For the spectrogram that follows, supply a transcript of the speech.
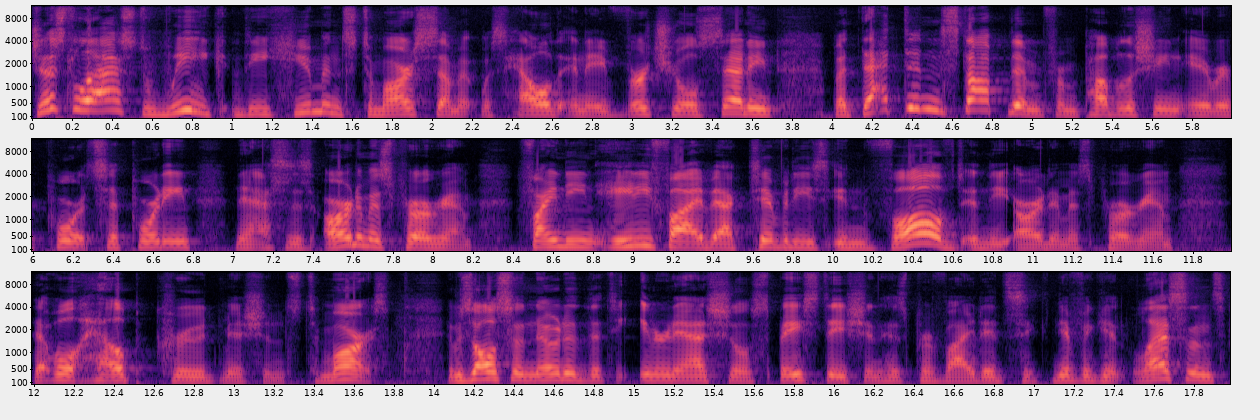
Just last week, the Humans to Mars Summit was held in a virtual setting, but that didn't stop them from publishing a report supporting NASA's Artemis program, finding 85 activities involved in the Artemis program that will help crewed missions to Mars. It was also noted that the International Space Station has provided significant lessons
